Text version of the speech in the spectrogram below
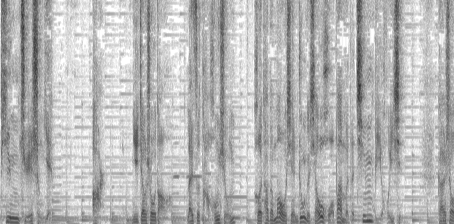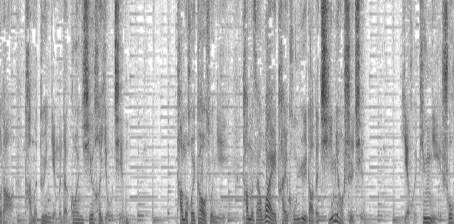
听觉盛宴。二，你将收到来自大红熊和他的冒险中的小伙伴们的亲笔回信，感受到他们对你们的关心和友情。他们会告诉你他们在外太空遇到的奇妙事情，也会听你说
